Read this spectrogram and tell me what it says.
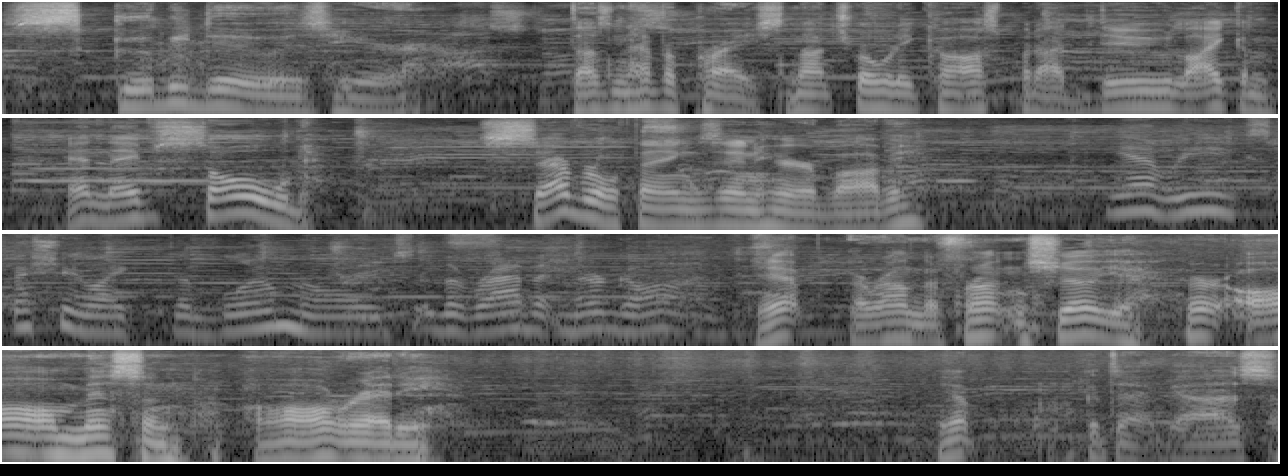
Scooby Doo is here. Doesn't have a price. Not sure what he costs, but I do like them. And they've sold several things in here, Bobby. Yeah, we especially like the blow molds the rabbit, and they're gone. Yep, around the front and show you. They're all missing already. Yep, look at that, guys.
